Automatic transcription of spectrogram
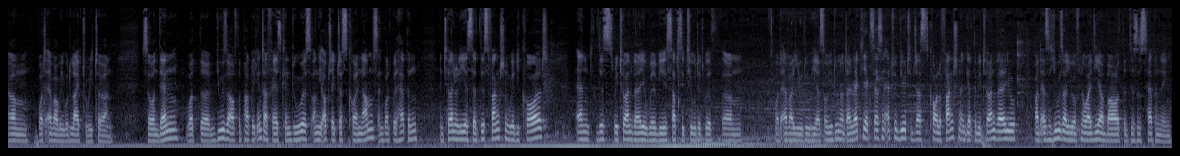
um, whatever we would like to return. So and then what the user of the public interface can do is on the object just call nums and what will happen internally is that this function will be called and this return value will be substituted with um, whatever you do here. So you do not directly access an attribute, you just call a function and get the return value, but as a user you have no idea about that this is happening.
